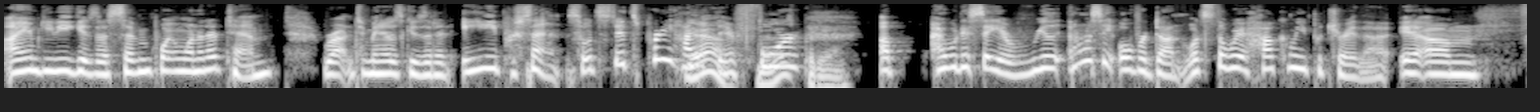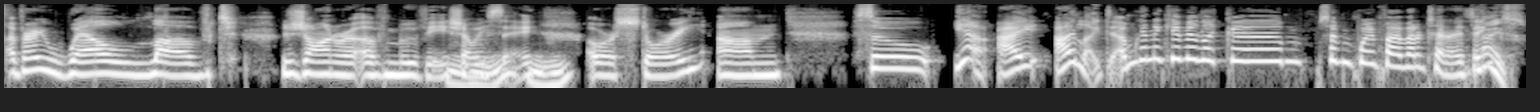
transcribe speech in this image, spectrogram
IMDb gives it a 7.1 out of 10. Rotten Tomatoes gives it an 80%. So it's it's pretty high yeah. up there for a I would just say a really I don't want to say overdone. What's the way how can we portray that? It, um a very well loved genre of movie, shall we Mhm, say, mhm. or story. Um so yeah, I I liked it. I'm going to give it like a 7.5 out of 10, I think. Nice.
